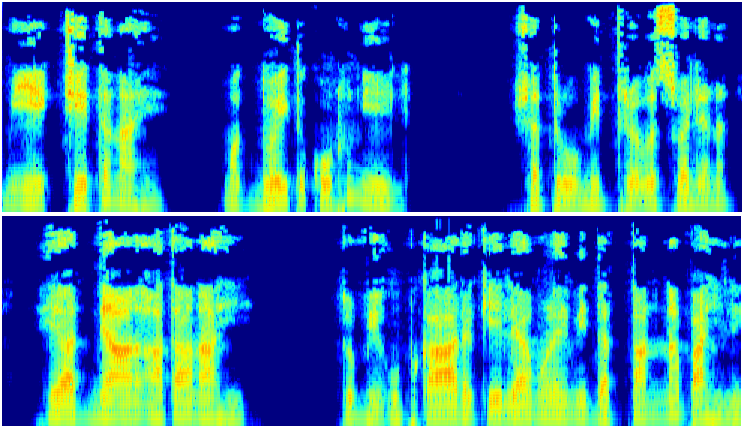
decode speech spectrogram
मी एक चेतन आहे. मग द्वैत कोठून येईल? शत्रू मित्र व स्वजन हे अज्ञान आता नाही. तुम्ही उपकार केल्यामुळे मी दत्तांना पाहिले.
